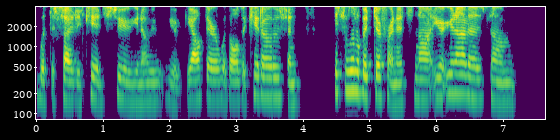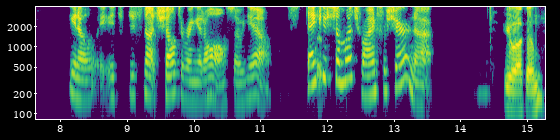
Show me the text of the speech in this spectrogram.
with the sighted kids too. You know, you, you're, you're out there with all the kiddos, and it's a little bit different. It's not you're you're not as um, you know, it's it's not sheltering at all. So yeah, thank you so much, Ryan, for sharing that. You're welcome.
